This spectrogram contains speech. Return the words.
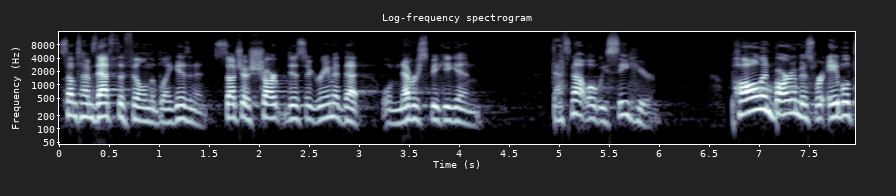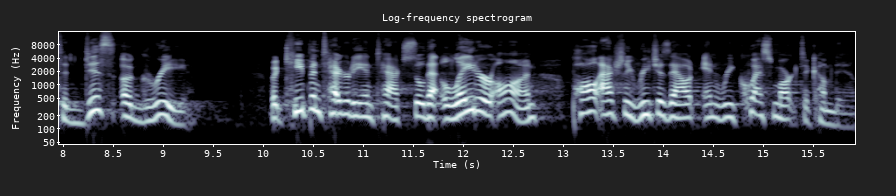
Sometimes that's the fill in the blank, isn't it? Such a sharp disagreement that we'll never speak again. That's not what we see here. Paul and Barnabas were able to disagree, but keep integrity intact so that later on, Paul actually reaches out and requests Mark to come to him.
